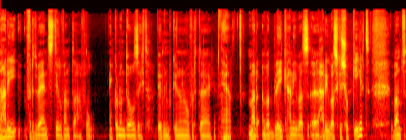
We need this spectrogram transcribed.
Harry verdwijnt stil van tafel. En Conan Doyle zegt, we hebben hem kunnen overtuigen. Ja. Maar wat bleek, Harry was, eh, Harry was gechoqueerd, want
